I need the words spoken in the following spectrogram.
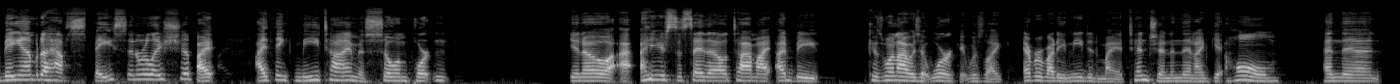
being able to have space in a relationship. I, I think me time is so important. You know, I, I used to say that all the time. I, I'd be, because when I was at work, it was like everybody needed my attention. And then I'd get home and then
